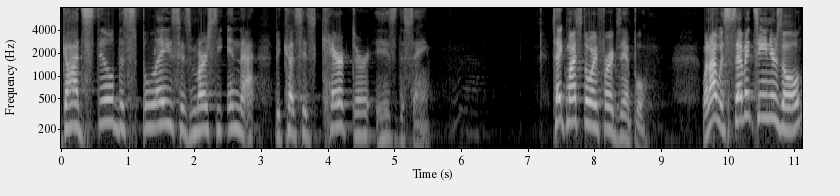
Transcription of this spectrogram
God still displays his mercy in that because his character is the same. Take my story, for example. When I was 17 years old,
